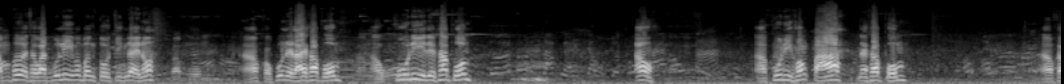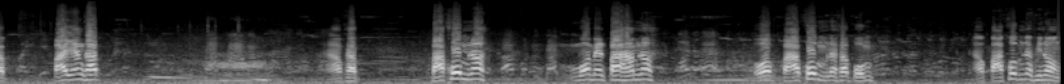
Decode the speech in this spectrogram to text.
อำเภอธวัดบุรีมาเบิ้งตัวจริงได้เนาะครับผมเอาขอบคุณในไลน์ครับผมเอาคู่นี้เลยครับผมเอาอ่าคู่นี้ของป๋านะครับผมเอาครับป๋ายังครับเอาครับปลาคมเนาะโมเมนปลาหำเนาะโอ้ปลาคมนะครับผมเอาปลาคมนะพี่น้อง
